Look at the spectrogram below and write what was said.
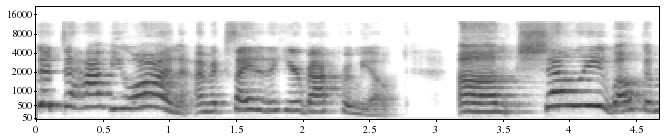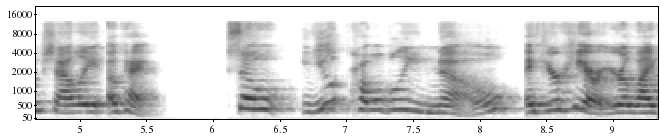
good to have you on. I'm excited to hear back from you. Um, Shelly, welcome, Shelly. Okay, so you probably know if you're here, you're like,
